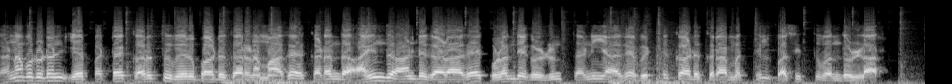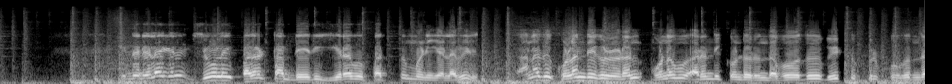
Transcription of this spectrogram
கணவருடன் ஏற்பட்ட கருத்து வேறுபாடு காரணமாக கடந்த ஐந்து ஆண்டுகளாக குழந்தைகளுடன் தனியாக வெட்டுக்காடு கிராமத்தில் வசித்து வந்துள்ளார். இந்த நிலையில் ஜூலை பதினெட்டாம் தேதி இரவு பத்து மணியளவில் தனது குழந்தைகளுடன் உணவு அருந்திக் கொண்டிருந்த போது வீட்டுக்குள் புகுந்த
